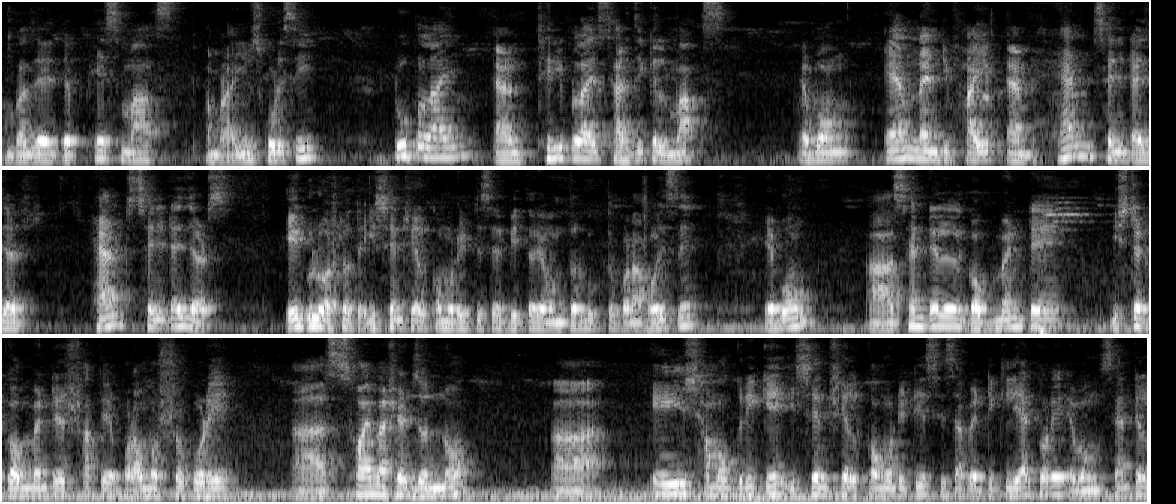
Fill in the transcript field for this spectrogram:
আমরা যে ফেস মাস্ক আমরা ইউজ করেছি two ply and three ply surgical mask এবং N ninety five and hand sanitiser hand sanitisers এগুলো আসলে তো ইসেনশিয়াল কমোডিটিসের ভিতরে অন্তর্ভুক্ত করা হয়েছে এবং সেন্ট্রাল গভর্নমেন্টে স্টেট গভর্নমেন্টের সাথে পরামর্শ করে ছয় মাসের জন্য এই সামগ্রীকে ইসেনশিয়াল কমোডিটিস হিসাবে ডিক্লেয়ার করে এবং সেন্ট্রাল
